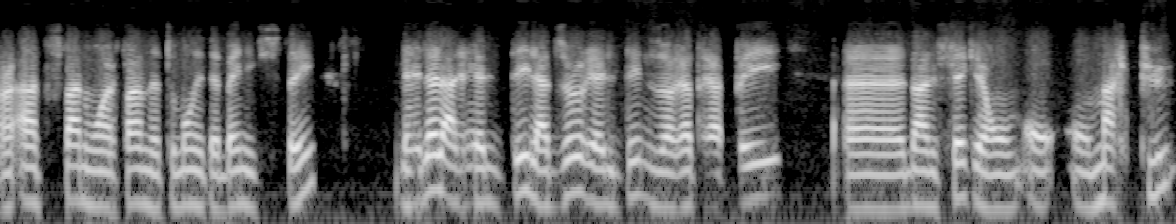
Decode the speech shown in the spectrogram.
un anti-fan ou un fan, tout le monde était bien excité. Mais là, la réalité, la dure réalité nous a rattrapés euh, dans le fait qu'on on, on marque plus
